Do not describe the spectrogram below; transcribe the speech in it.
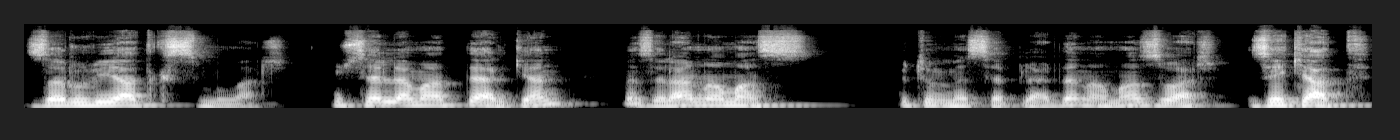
zaruriyat kısmı var. Müsellemat derken mesela namaz. Bütün mezheplerde namaz var. Zekat,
